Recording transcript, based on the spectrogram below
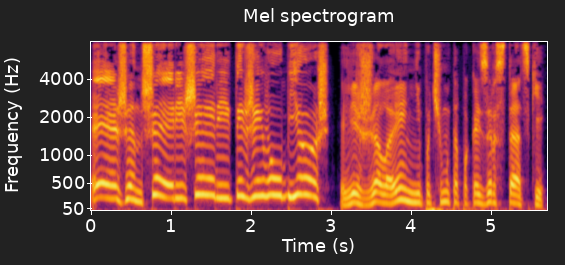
«Эжен, Шерри, Шерри, ты же его убьешь!» — визжала Энни почему-то по-кайзерстатски.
